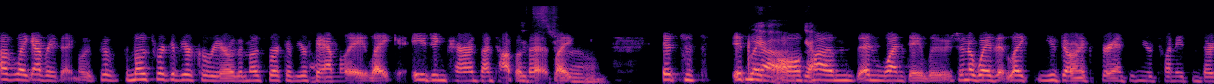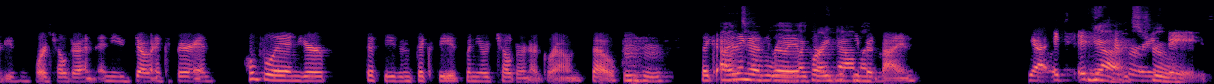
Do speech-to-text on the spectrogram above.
of like everything like the, the most work of your career the most work of your family like aging parents on top of it's it true. like it just it like yeah, all yeah. comes in one deluge in a way that like you don't experience in your 20s and 30s and four children and you don't experience hopefully in your 50s and 60s when your children are grown so mm-hmm. like oh, i think totally. it's really like important right now, to keep like, in mind yeah it's it's yeah, a temporary it's true. phase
